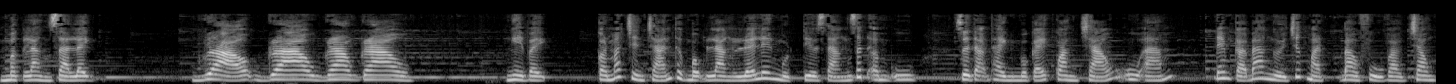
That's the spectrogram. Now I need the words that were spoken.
Mặc làng ra lệnh. Growl, growl, growl, growl. Nghe vậy, con mắt trên trán thực mộng làng lóe lên một tia sáng rất âm u, rồi tạo thành một cái quang cháo u ám, đem cả ba người trước mặt bao phủ vào trong.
